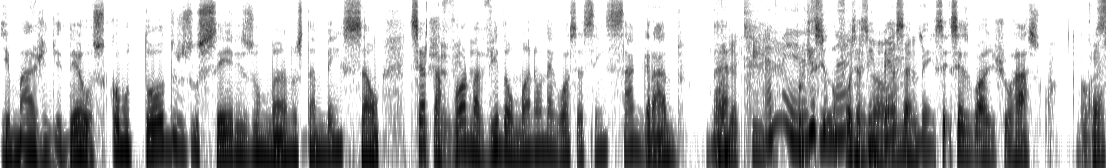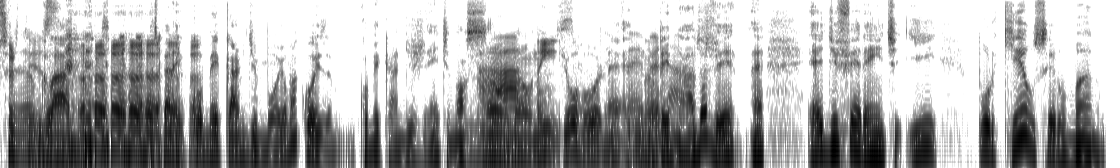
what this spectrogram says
imagem de Deus, como todos os seres humanos também são. De certa Puxa forma, vida. a vida humana é um negócio assim sagrado. Né? Olha aqui. É mesmo, Porque se não né? fosse assim, Legal, pensa é bem. Vocês gostam de churrasco? Com certeza. Claro. Mas, mas peraí, comer carne de boi é uma coisa. Comer carne de gente, nossa. Não, não, nem Que horror, né? É não verdade. tem nada a ver, né? É diferente. E por que o ser humano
